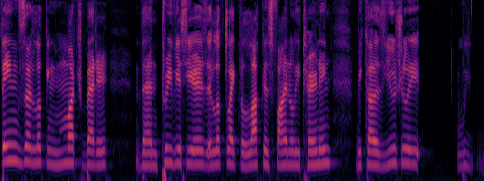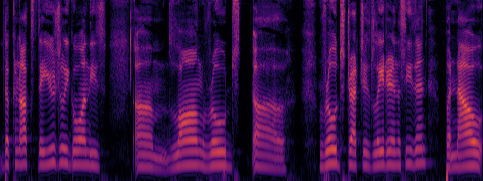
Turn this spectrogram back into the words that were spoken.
things are looking much better than previous years. It looks like the luck is finally turning because usually we the Canucks they usually go on these um, long roads uh, road stretches later in the season, but now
